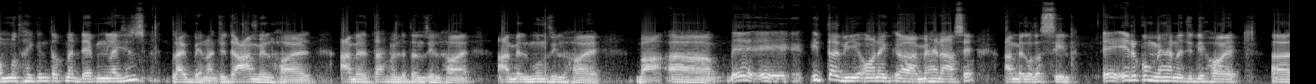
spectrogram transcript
অন্যথায় কিন্তু আপনার ড্রাইভিং লাইসেন্স লাগবে না। যদি আমেল হয়, আমেল তাহমেল তানজিল হয়, আমেল মুনজিল হয় বা ইত্যাদি অনেক মেহনা আছে, আমেল গাসিল। এরকম মেহনা যদি হয় আহ,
